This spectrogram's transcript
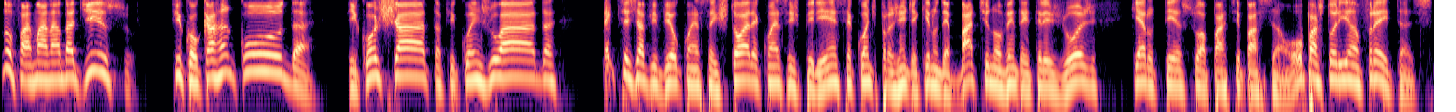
não faz mais nada disso. Ficou carrancuda, ficou chata, ficou enjoada. Como é que você já viveu com essa história, com essa experiência? Conte pra gente aqui no debate 93 de hoje. Quero ter sua participação. Ô pastor Ian Freitas,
